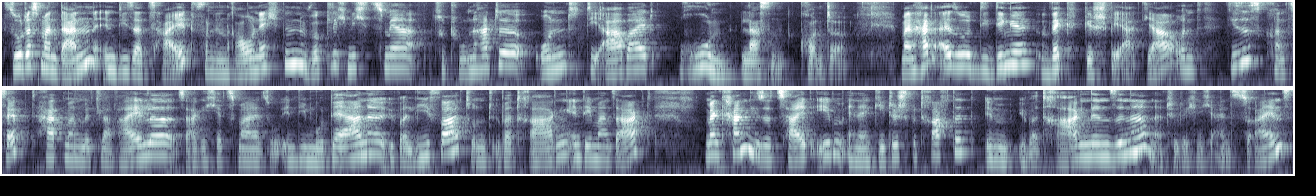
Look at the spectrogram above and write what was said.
so dass man dann in dieser Zeit von den Rauhnächten wirklich nichts mehr zu tun hatte und die Arbeit ruhen lassen konnte. Man hat also die Dinge weggesperrt, ja, und dieses Konzept hat man mittlerweile, sage ich jetzt mal so, in die Moderne überliefert und übertragen, indem man sagt, man kann diese Zeit eben energetisch betrachtet im übertragenen Sinne, natürlich nicht eins zu eins,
